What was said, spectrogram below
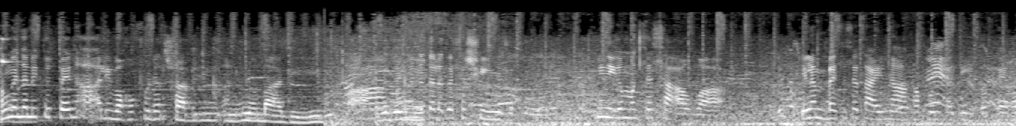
ang ganda nito, pe, naaaliw ako for the traveling ano, na body. Ah, ang ganda talaga sa Shinjuku. Hindi ka magsasawa. Ilang beses na tayo nakakapunta dito, pero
